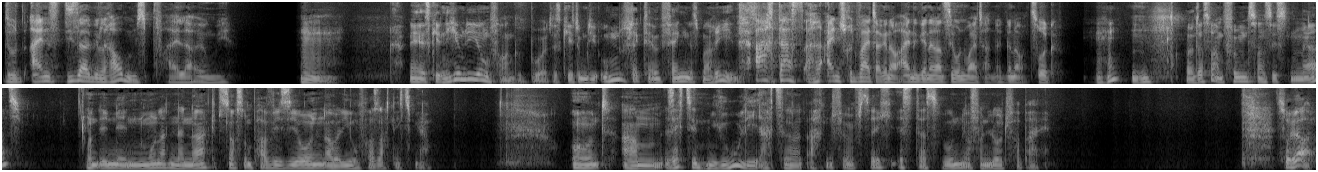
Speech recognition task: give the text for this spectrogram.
so eins dieser Glaubenspfeiler irgendwie. Nee, es geht nicht um die Jungfrauengeburt, es geht um die unbefleckte Empfängnis Mariens. Ach, das, ach, einen Schritt weiter, genau, eine Generation weiter, ne? genau, zurück. Und das war am 25. März. Und in den Monaten danach gibt es noch so ein paar Visionen, aber die Jungfrau sagt nichts mehr. Und am 16. Juli 1858 ist das Wunder von Lourdes vorbei. So ja,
